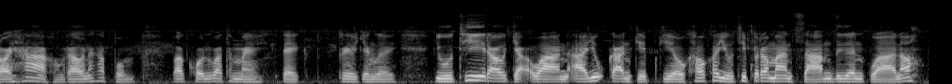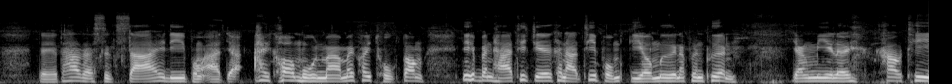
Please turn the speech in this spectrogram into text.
ร้อยห้าของเรานะครับ ผมบางคนว่าทำไมแตกเร็วจังเลย อยู่ที่เราจะหวานอายุการเก็บเกี่ยวเขาก็อยู่ที่ประมาณ 3 เดือนกว่าเนาะแต่ถ้าจะศึกษาให้ดีผมอาจจะให้ข้อมูลมาไม่ค่อยถูกต้อง นี่ปัญหาที่เจอขณะที่ผมเกี่ยวมือนะเพื่อนๆ ยังมีเลยข้าวที่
